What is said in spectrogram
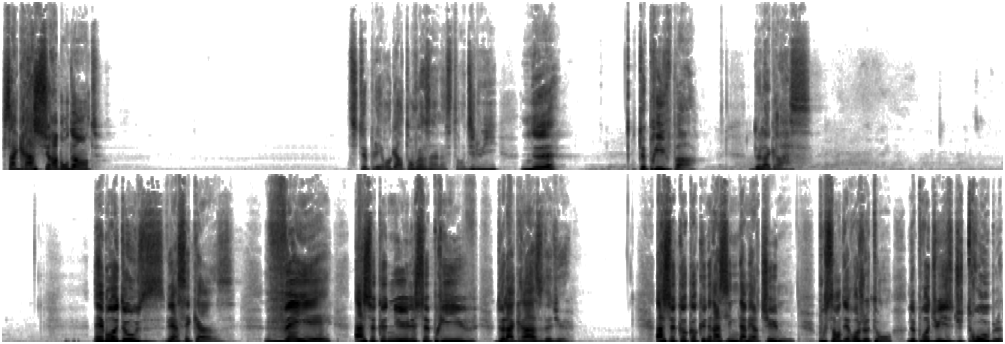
sa grâce surabondante. S'il te plaît, regarde ton voisin un instant. Dis-lui, ne te prive pas de la grâce. Hébreu 12, verset 15. Veillez à ce que nul se prive de la grâce de Dieu. À ce qu'aucune racine d'amertume poussant des rejetons ne produise du trouble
